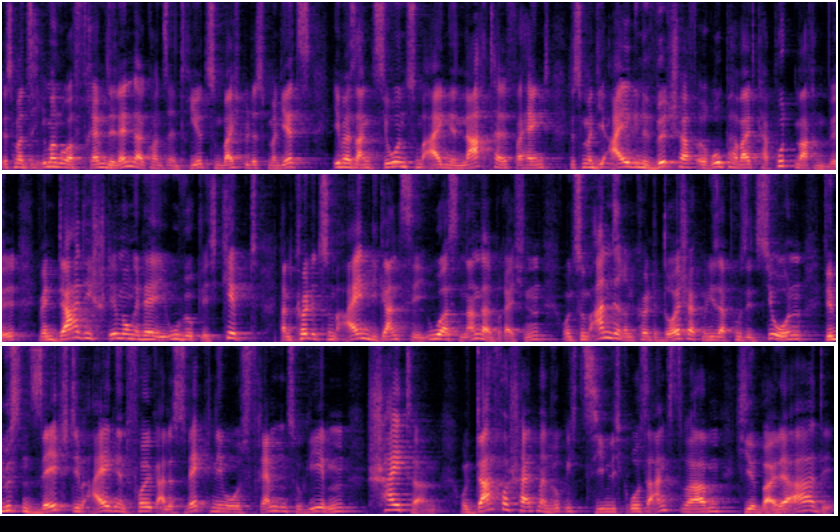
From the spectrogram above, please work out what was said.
dass man sich immer nur auf fremde Länder konzentriert, zum Beispiel, dass man jetzt immer Sanktionen zum eigenen Nachteil verhängt, dass man die eigene Wirtschaft europaweit kaputt machen will, wenn da die Stimmung in der EU wirklich kippt, dann könnte zum einen die ganze EU auseinanderbrechen und zum anderen könnte Deutschland mit dieser Position, wir müssen selbst dem eigenen Volk alles wegnehmen, um es Fremden zu geben, scheitern. Und davor scheint man wirklich ziemlich große Angst zu haben, hier bei der ARD.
